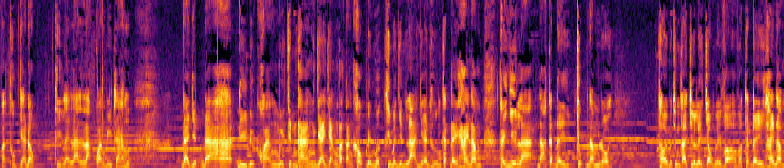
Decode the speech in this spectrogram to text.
và thuốc giả độc thì lại là lạc quan bi tráng. Đại dịch đã đi được khoảng 19 tháng, dài dẳng và tàn khốc đến mức khi mà nhìn lại những ảnh hưởng cách đây 2 năm, thấy như là đã cách đây chục năm rồi. Thời mà chúng ta chưa lấy chồng, lấy vợ và cách đây 2 năm,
